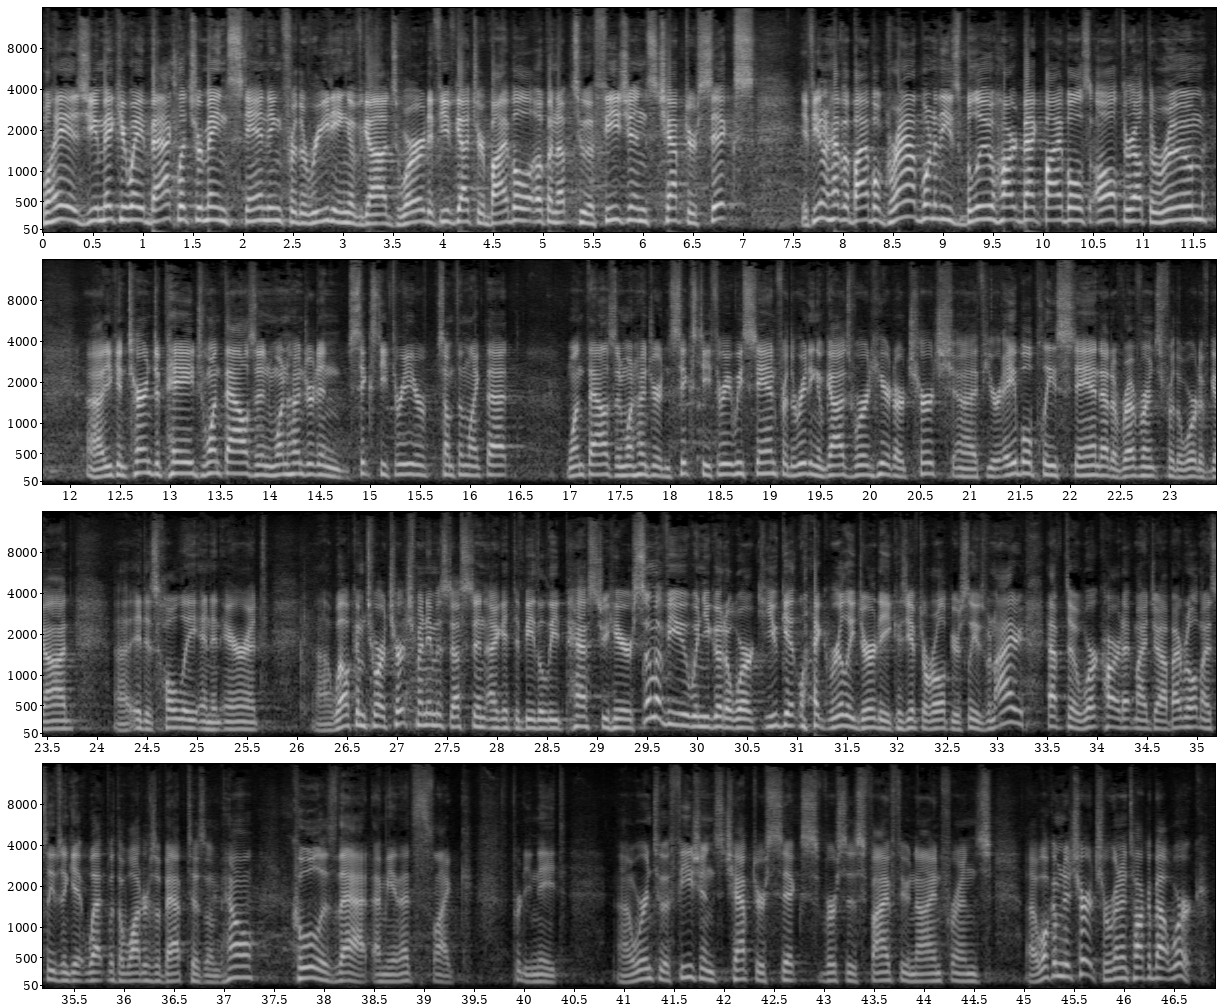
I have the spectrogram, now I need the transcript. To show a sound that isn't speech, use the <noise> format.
Well, hey, as you make your way back, let's remain standing for the reading of God's Word. If you've got your Bible, open up to Ephesians chapter 6. If you don't have a Bible, grab one of these blue hardback Bibles all throughout the room. Uh, you can turn to page 1163 or something like that. 1163. We stand for the reading of God's Word here at our church. Uh, if you're able, please stand out of reverence for the Word of God. Uh, it is holy and inerrant. Uh, welcome to our church. My name is Dustin. I get to be the lead pastor here. Some of you, when you go to work, you get like really dirty because you have to roll up your sleeves. When I have to work hard at my job, I roll up my sleeves and get wet with the waters of baptism. How cool is that? I mean, that's like pretty neat. Uh, we're into Ephesians chapter 6, verses 5 through 9, friends. Uh, welcome to church. We're going to talk about work.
